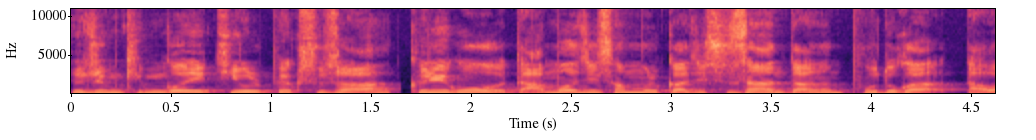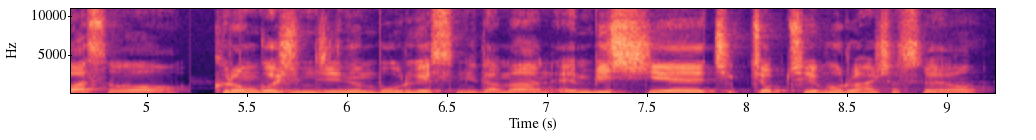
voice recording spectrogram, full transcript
요즘 김건희 디올백 수사 그리고 나머지 선물까지 수사한다는 보도가 나와서 그런 것인지는 모르겠습니다만 MBC에 직접 제보를 하셨어요.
